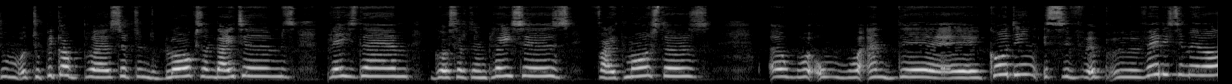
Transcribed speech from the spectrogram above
to, to pick up uh, certain blocks and items, place them, go certain places, fight monsters. Uh, and the uh, coding is very similar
